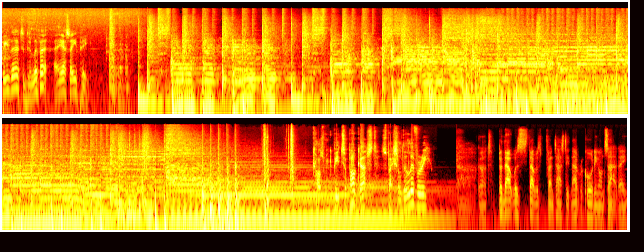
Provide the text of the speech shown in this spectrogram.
Be there to deliver ASAP. Cosmic Pizza Podcast, special delivery. Oh god. But that was that was fantastic. That recording on Saturday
